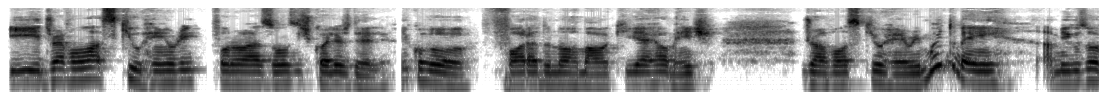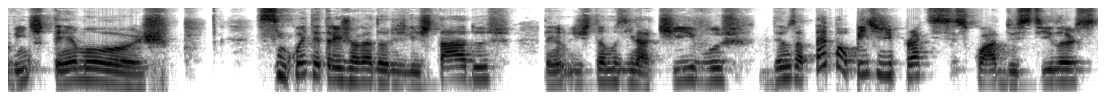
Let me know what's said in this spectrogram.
e Drevon Skill Henry foram as 11 escolhas dele. Único fora do normal aqui é realmente Javon Skill Henry. Muito bem, amigos ouvintes, temos 53 jogadores listados, listamos inativos, demos até palpite de practice squad dos Steelers.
